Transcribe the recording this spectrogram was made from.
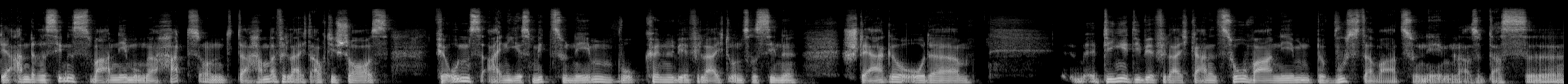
der andere Sinneswahrnehmungen hat. Und da haben wir vielleicht auch die Chance, für uns einiges mitzunehmen. Wo können wir vielleicht unsere Sinne stärken oder äh, Dinge, die wir vielleicht gar nicht so wahrnehmen, bewusster wahrzunehmen. Also das äh,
